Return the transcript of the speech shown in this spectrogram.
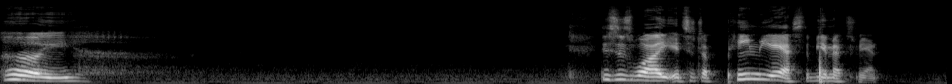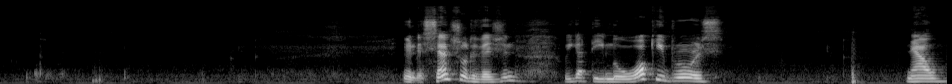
Hey. This is why it's such a pain in the ass to be a Mets fan. In the Central Division, we got the Milwaukee Brewers now,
